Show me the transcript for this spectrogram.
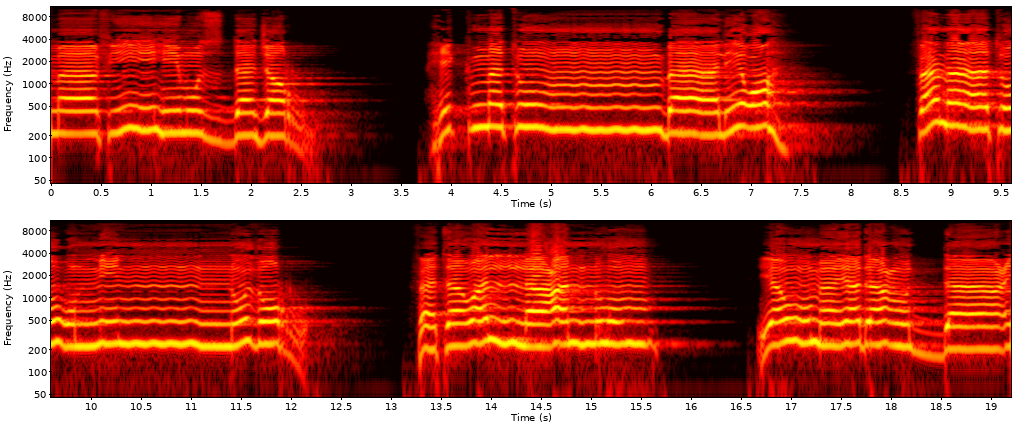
ما فيه مزدجر حكمة بالغة فما تغني النذر فتول عنهم يوم يدع الداعي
